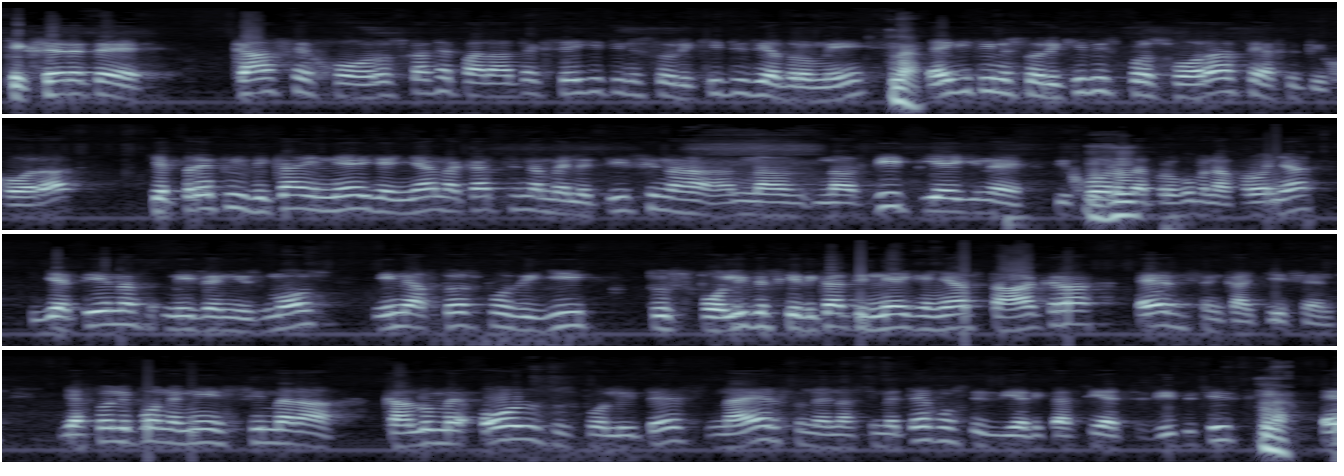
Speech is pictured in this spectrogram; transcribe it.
Και ξέρετε, κάθε χώρος, κάθε παράταξη έχει την ιστορική της διαδρομή, ναι. έχει την ιστορική της προσφορά σε αυτή τη χώρα και πρέπει ειδικά η νέα γενιά να κάτσει να μελετήσει, να, να, να δει τι έγινε στη χωρα τα προηγούμενα χρόνια, γιατί ένας μηδενισμός είναι αυτός που οδηγεί τους πολίτες και ειδικά τη νέα γενιά στα άκρα έδισεν κακήθεν. Γι' αυτό λοιπόν εμείς σήμερα καλούμε όλους τους πολίτες να έρθουν να συμμετέχουν στη διαδικασία της συζήτησης ναι. ε,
